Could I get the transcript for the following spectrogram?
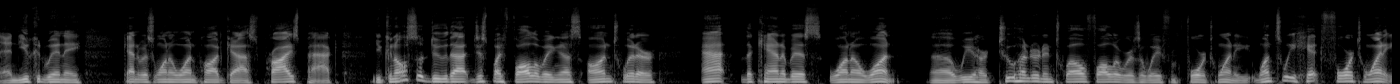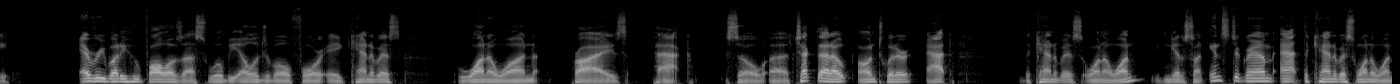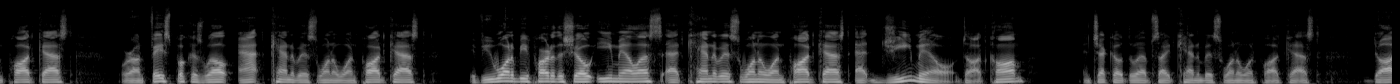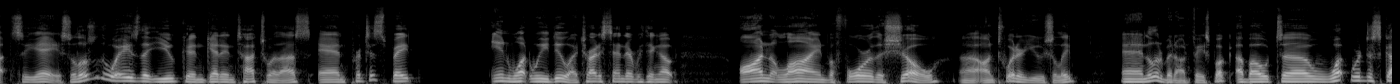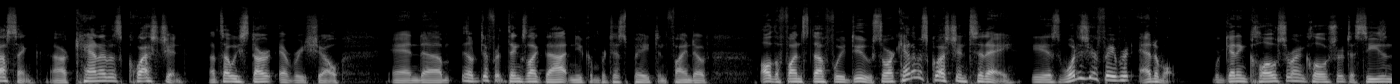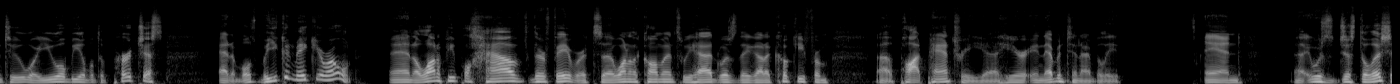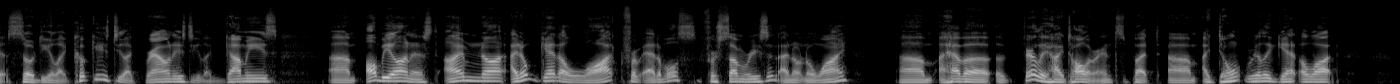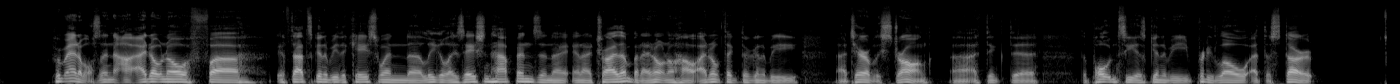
And you could win a Cannabis 101 podcast prize pack. You can also do that just by following us on Twitter at the Cannabis 101. Uh, we are 212 followers away from 420. Once we hit 420, everybody who follows us will be eligible for a Cannabis 101 prize pack. So uh, check that out on Twitter at the Cannabis 101. You can get us on Instagram at the Cannabis 101 podcast. We're on Facebook as well at Cannabis 101 podcast. If you want to be part of the show, email us at cannabis101podcast at gmail.com and check out the website cannabis101podcast.ca. So those are the ways that you can get in touch with us and participate in what we do. I try to send everything out online before the show uh, on Twitter usually and a little bit on Facebook about uh, what we're discussing. Our cannabis question. That's how we start every show, and um, you know different things like that. And you can participate and find out all the fun stuff we do. So our cannabis question today is: What is your favorite edible? We're getting closer and closer to season two, where you will be able to purchase edibles, but you can make your own. And a lot of people have their favorites. Uh, one of the comments we had was they got a cookie from uh, Pot Pantry uh, here in Edmonton, I believe, and uh, it was just delicious. So, do you like cookies? Do you like brownies? Do you like gummies? Um, I'll be honest, I'm not. I don't get a lot from edibles for some reason. I don't know why. Um, I have a, a, fairly high tolerance, but um, I don't really get a lot from edibles, and I, I don't know if uh, if that's going to be the case when uh, legalization happens and I and I try them. But I don't know how. I don't think they're going to be uh, terribly strong. Uh, I think the the potency is going to be pretty low at the start.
